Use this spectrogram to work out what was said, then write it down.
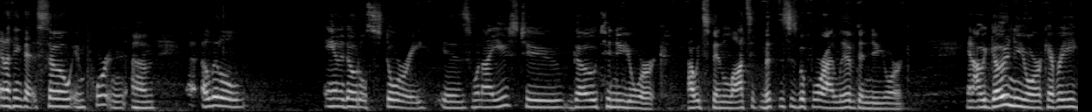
and I think that's so important. Um, a little anecdotal story is when I used to go to New York, I would spend lots of, but this is before I lived in New York, and I would go to New York every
